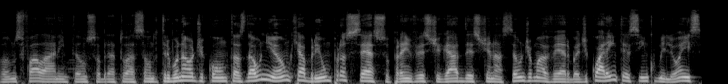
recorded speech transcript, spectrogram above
Vamos falar então sobre a atuação do Tribunal de Contas da União, que abriu um processo para investigar a destinação de uma verba de 45 milhões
